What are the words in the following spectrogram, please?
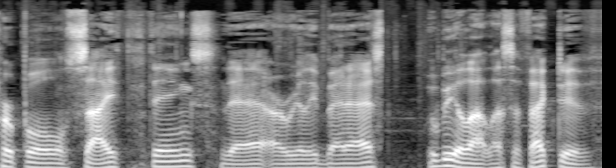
purple scythe things that are really badass will be a lot less effective.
